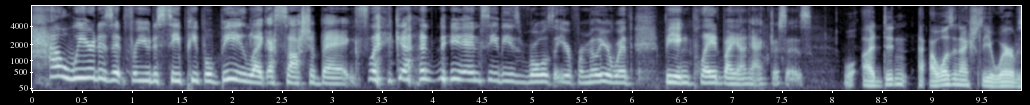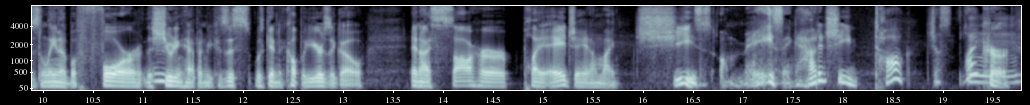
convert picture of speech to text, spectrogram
how weird is it for you to see people be like a Sasha Banks, like, and see these roles that you're familiar with being played by young actresses? well, I didn't. I wasn't actually aware of Zelina before the mm. shooting happened because this was getting a couple years ago, and I saw her play AJ, and I'm like, she's amazing. How did she talk just like her? Mm.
